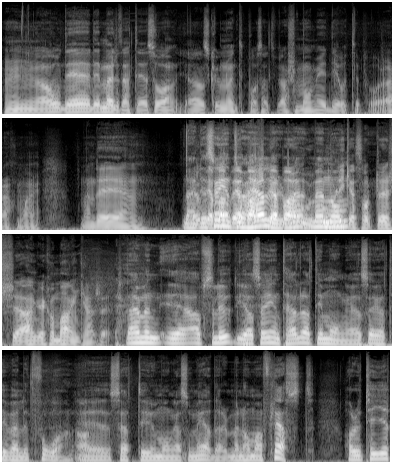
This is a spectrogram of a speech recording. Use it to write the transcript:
Mm, jo, det, det är möjligt att det är så. Jag skulle nog inte påstå att vi har så många idioter på våra arrangemang. Men det är... Nej, det säger bara- inte jag bara- heller. Har bara Men, men om, olika sorters eh, engagemang kanske. nej men eh, absolut, jag säger inte heller att det är många. Jag säger att det är väldigt få. Ja. Eh, sett till hur många som är där. Men har man flest Har du 10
